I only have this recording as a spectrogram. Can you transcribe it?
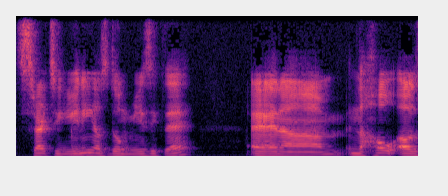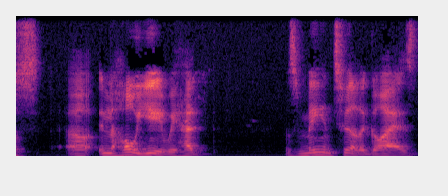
straight to uni. I was doing music there, and um, in the whole I was uh, in the whole year we had it was me and two other guys,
